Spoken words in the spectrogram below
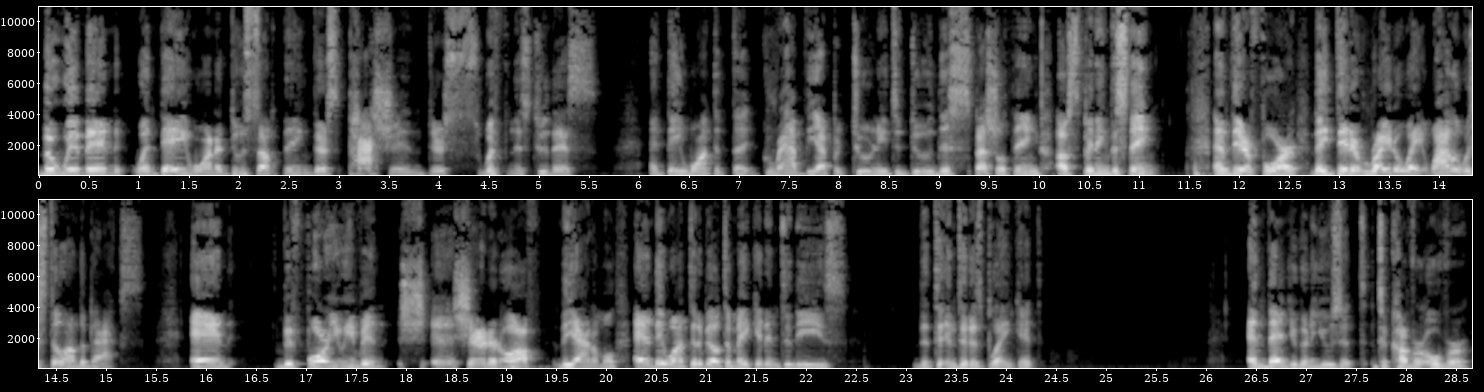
The women, when they want to do something, there's passion, there's swiftness to this and they wanted to grab the opportunity to do this special thing of spinning the sting. And therefore, they did it right away while it was still on the backs. And before you even sh- uh, shared it off the animal, and they wanted to be able to make it into these, the, to, into this blanket, and then you're going to use it to cover over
